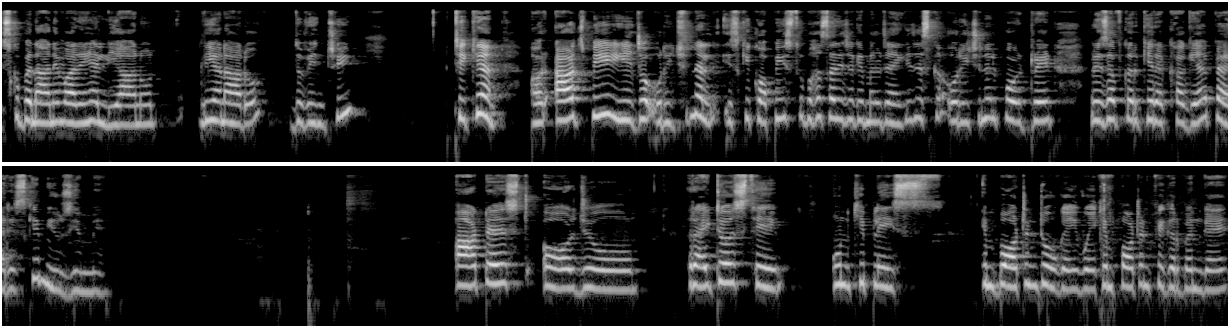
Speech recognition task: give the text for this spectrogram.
इसको बनाने वाले हैं लियानो लियानाडो दविंची ठीक है? और आज भी ये जो ओरिजिनल इसकी कॉपीज तो बहुत सारी जगह मिल जाएँगी, जिसका ओरिजिनल पोर्ट्रेट प्रिजर्व करके रखा गया है पेरिस के म्यूज़ियम में। आर्टिस्ट और जो राइटर्स थे, उनकी प्लेस इंपॉर्टेंट हो गई, वो एक इंपॉर्टेंट फिगर बन गए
